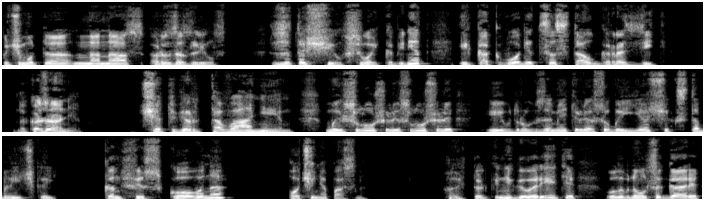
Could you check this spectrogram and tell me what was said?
почему-то на нас разозлился. Затащил в свой кабинет и, как водится, стал грозить. Наказанием. Четвертованием. Мы слушали, слушали, и вдруг заметили особый ящик с табличкой «Конфисковано, очень опасно». — Только не говорите, — улыбнулся Гарри.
